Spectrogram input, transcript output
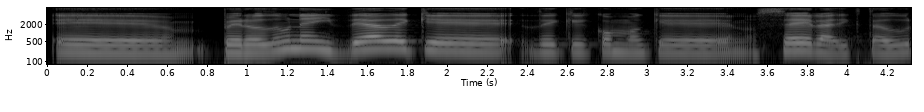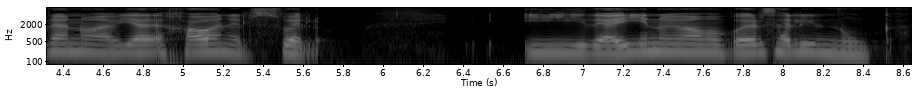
eh, pero de una idea de que, de que como que, no sé, la dictadura nos había dejado en el suelo y de ahí no íbamos a poder salir nunca.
